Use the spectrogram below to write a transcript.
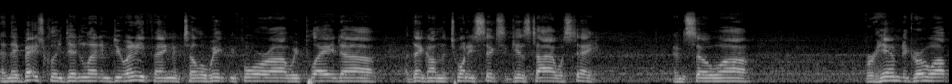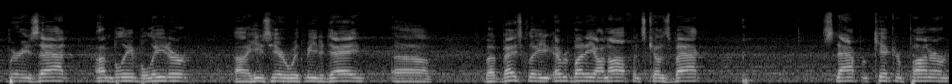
and they basically didn't let him do anything until a week before uh, we played, I think, on the 26th against Iowa State. And so for him to grow up where he's at, unbelievable leader. Uh, he's here with me today. but basically, everybody on offense comes back snapper, kicker, punter,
